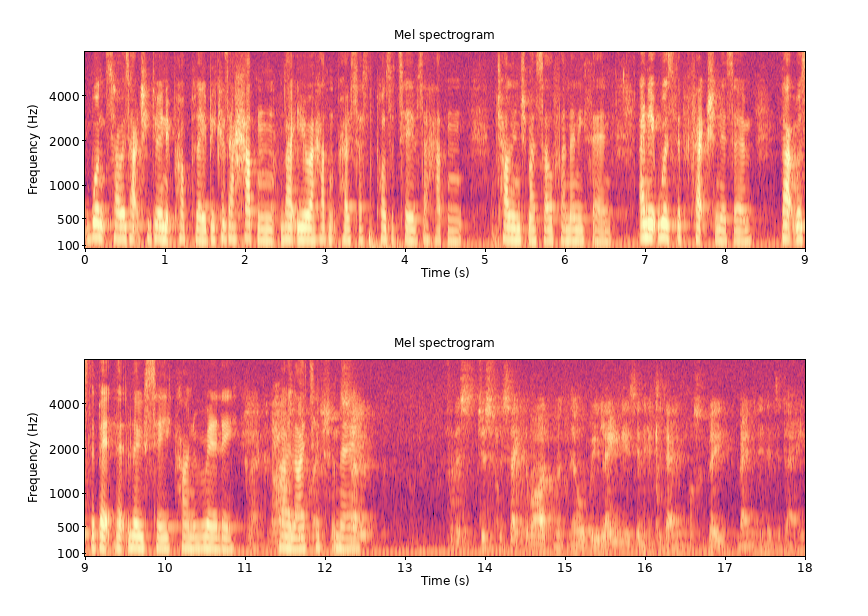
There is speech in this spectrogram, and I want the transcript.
once I was actually doing it properly because I hadn't, like you, I hadn't processed the positives, I hadn't challenged myself on anything. And it was the perfectionism. That was the bit that Lucy kind of really Claire, highlighted for me. So this, just for the sake of argument, there will be ladies in here today, and possibly men in here today,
